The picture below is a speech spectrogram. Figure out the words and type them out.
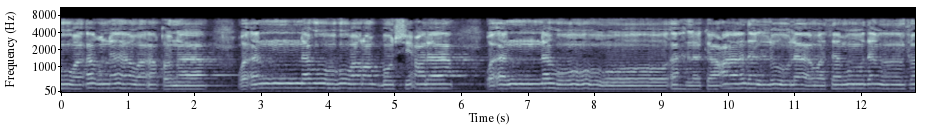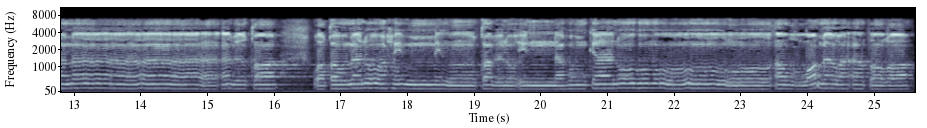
هو أغنى وأقنى وأنه هو رب الشعرى وأنه أهلك عادا الأولى وثمودا فما أبقى. وقوم نوح من قبل إنهم كانوا هم أظلم وأطغى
